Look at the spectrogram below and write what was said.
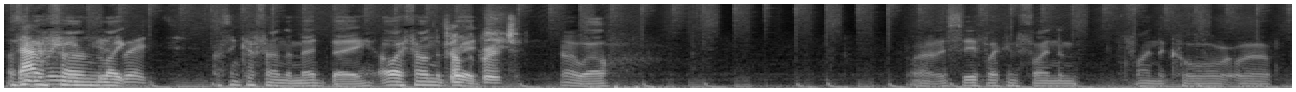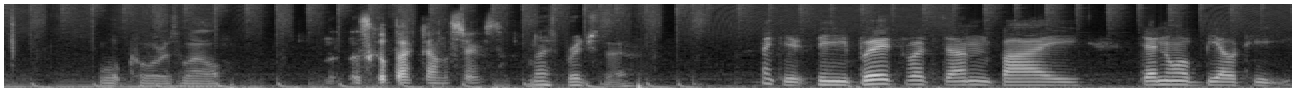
think that I way found like the bridge. I think I found the med bay. Oh, I found the Found bridge. the bridge. Oh well. Alright, let's see if I can find them find the core or warp core as well. Let's go back down the stairs. Nice bridge though. Thank you. The bridge was done by General BLT.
